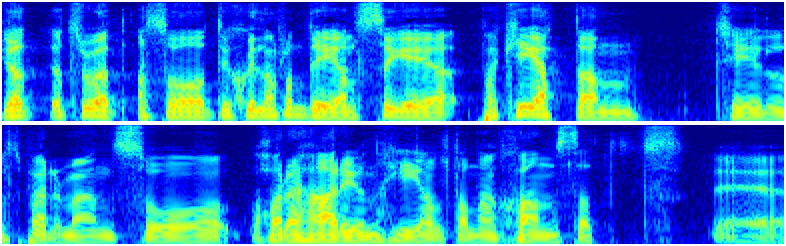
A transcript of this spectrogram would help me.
Jag, jag tror att, alltså, till skillnad från DLC-paketen till Spider-Man så har det här ju en helt annan chans att eh,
